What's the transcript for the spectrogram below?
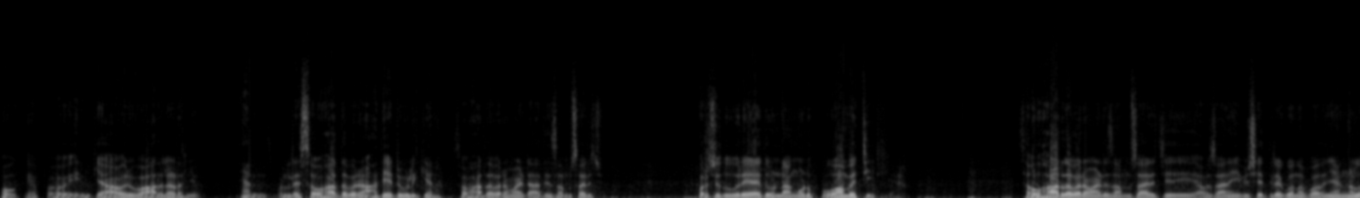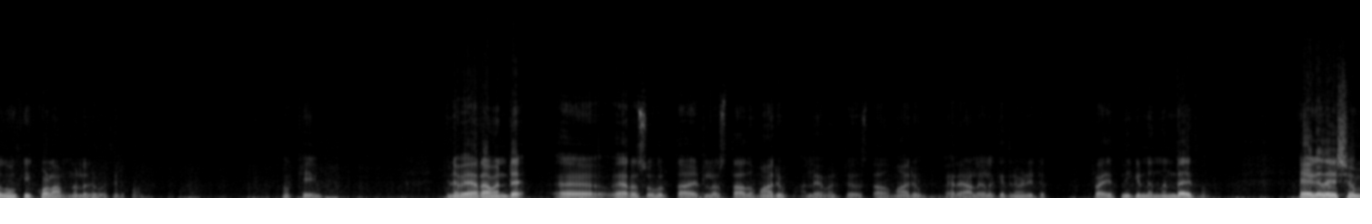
ഓക്കെ അപ്പോൾ എനിക്ക് ആ ഒരു വാതിലടഞ്ഞു. ഞാൻ വളരെ സൗഹാർദ്ദപരം ആദ്യമായിട്ട് വിളിക്കുകയാണ് സൗഹാർദ്ദപരമായിട്ട് ആദ്യം സംസാരിച്ചു. കുറച്ച് ദൂരെ ആയതുകൊണ്ട് അങ്ങോട്ട് പോകാൻ പറ്റിയില്ല സൗഹാർദ്ദപരമായിട്ട് സംസാരിച്ച് അവസാനം ഈ വിഷയത്തിലേക്ക് വന്നപ്പോൾ അത് ഞങ്ങൾ നോക്കിക്കൊള്ളാം എന്നുള്ള രൂപത്തിലേക്ക് വന്നു. ഓക്കെ. പിന്നെ വേറെ അവന്റെ വേറെ സുഹൃത്തായിട്ടുള്ള ഉസ്താദുമാരും അല്ലെങ്കിൽ മറ്റ് ഉസ്താദുമാരും വേറെ ആളുകളൊക്കെ ഇതിനു വേണ്ടിയിട്ട് പ്രയത്നിക്കുന്നുണ്ടായിരുന്നു. ഏകദേശം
